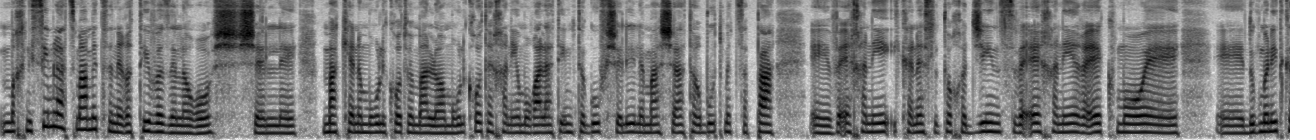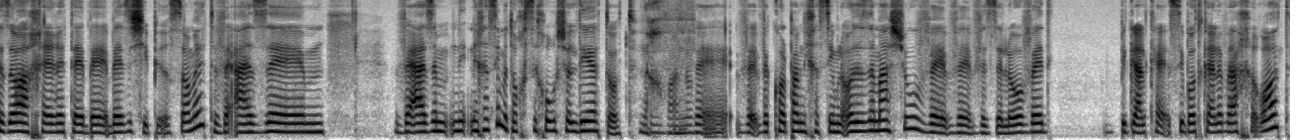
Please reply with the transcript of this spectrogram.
מכניסים לעצמם את הנרטיב הזה לראש של uh, מה כן אמור לקרות ומה לא אמור לקרות, איך אני אמורה להתאים את הגוף שלי למה שהתרבות מצפה, uh, ואיך אני אכנס לתוך הג'ינס, ואיך אני אראה כמו uh, uh, דוגמנית כזו או אחרת באיזושהי פרסומת, ואז... ואז הם נכנסים לתוך סחרור של דיאטות. נכון. וכל פעם נכנסים לעוד איזה משהו, וזה לא עובד בגלל סיבות כאלה ואחרות,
